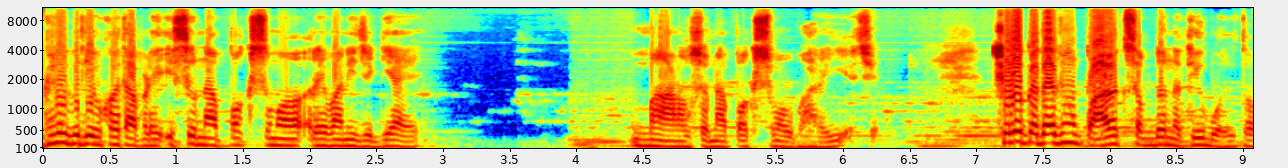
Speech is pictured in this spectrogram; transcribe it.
ઘણી બધી વખત આપણે ઈસુના પક્ષમાં રહેવાની જગ્યાએ માણસોના પક્ષમાં ઊભા રહીએ છીએ. છેલ્લો કદાચ હું પાળક શબ્દ નથી બોલતો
